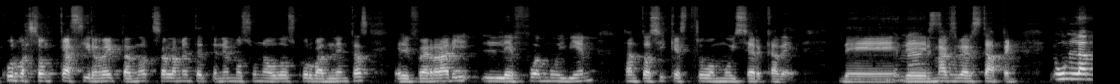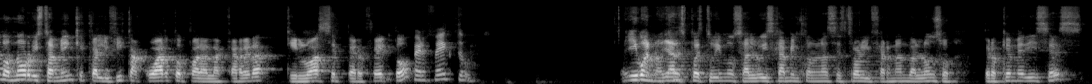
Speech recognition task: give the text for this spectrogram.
curvas son casi rectas, ¿no? Que solamente tenemos una o dos curvas lentas, el Ferrari le fue muy bien, tanto así que estuvo muy cerca de, de, de, Max. de Max Verstappen. Un Lando Norris también que califica cuarto para la carrera, que lo hace perfecto. Perfecto. Y bueno, ya después tuvimos a Luis Hamilton, Lance Stroll y Fernando Alonso. Pero ¿qué me dices?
